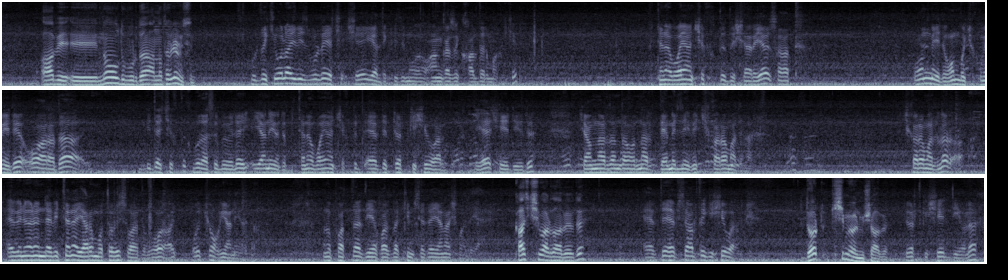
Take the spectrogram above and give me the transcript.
Abi e, ne oldu burada anlatabilir misin? Buradaki olay biz buraya ç- şeye geldik bizim o angazı kaldırmak için. Bir tane bayan çıktı dışarıya saat 10 muydu 10 buçuk muydu o arada bir de çıktık burası böyle yanıyordu. Bir tane bayan çıktı evde dört kişi var diye şey diyordu. Camlardan da onlar demirliymiş çıkaramadılar. Çıkaramadılar. Evin önünde bir tane yarım otobüs vardı. O, o çok yanıyordu. Onu patlar diye fazla kimse de yanaşmadı yani. Kaç kişi vardı abi evde? Evde hepsi altı kişi varmış. 4 kişi mi ölmüş abi? Dört kişi diyorlar.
